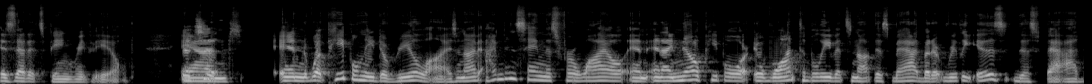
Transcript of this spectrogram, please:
is that it's being revealed that's and it. and what people need to realize and I've, I've been saying this for a while and and i know people are, want to believe it's not this bad but it really is this bad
